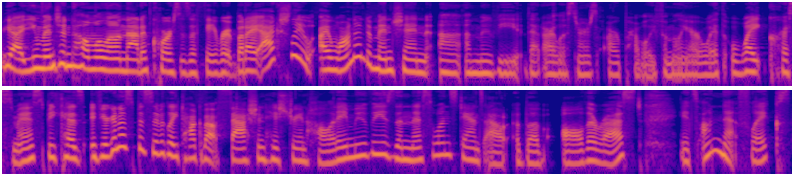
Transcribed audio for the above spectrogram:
Yeah, you mentioned Home Alone. That, of course, is a favorite. But I actually I wanted to mention uh, a movie that our listeners are probably familiar with, White Christmas, because if you're going to specifically talk about fashion history and holiday movies, then this one stands out above all the rest. It's on Netflix,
